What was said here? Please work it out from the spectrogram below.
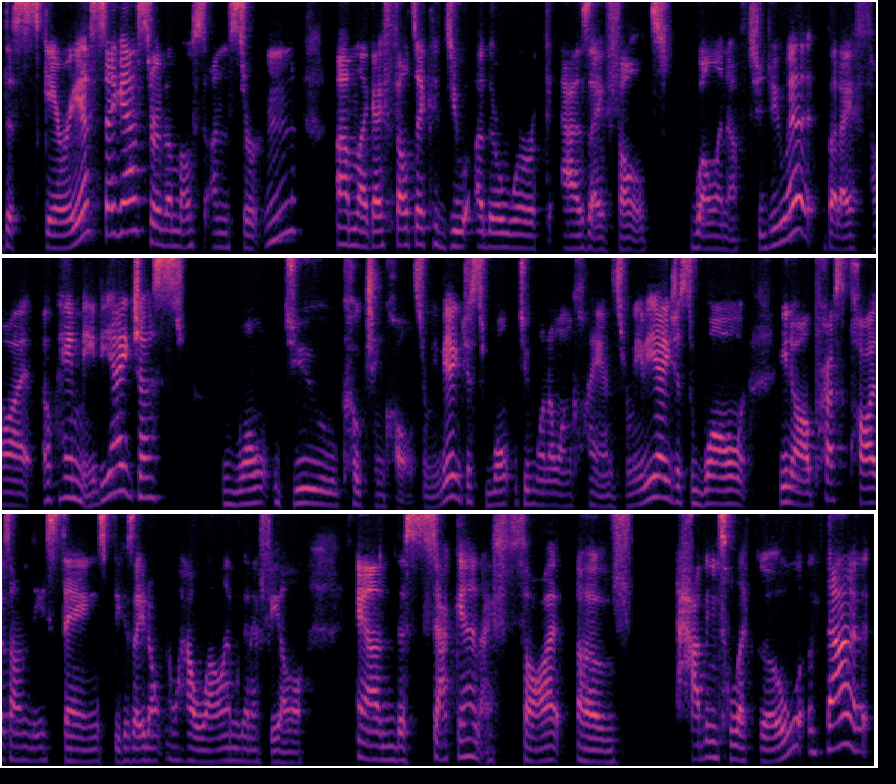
the scariest, I guess, or the most uncertain. Um, like I felt I could do other work as I felt well enough to do it, but I thought, okay, maybe I just won't do coaching calls or maybe I just won't do one-on-one clients or maybe I just won't, you know, I'll press pause on these things because I don't know how well I'm going to feel. And the second I thought of having to let go of that,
